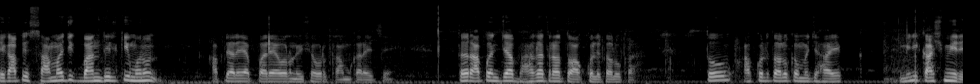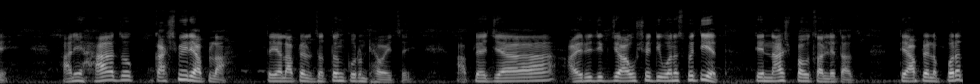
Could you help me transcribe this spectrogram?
एक आपली सामाजिक बांधिलकी म्हणून आपल्याला या पर्यावरण विषयावर काम करायचं तर आपण ज्या भागात राहतो अकोले तालुका तो अकोले तालुका म्हणजे हा एक मिनी काश्मीर आहे. आणि हा जो काश्मीरी आपला तर याला आपल्याला जतन करून ठेवायचं आहे आपल्या ज्या आयुर्वेदिक ज्या औषधी वनस्पती आहेत ते नाश पाहू चाललेत आज. ते आपल्याला परत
